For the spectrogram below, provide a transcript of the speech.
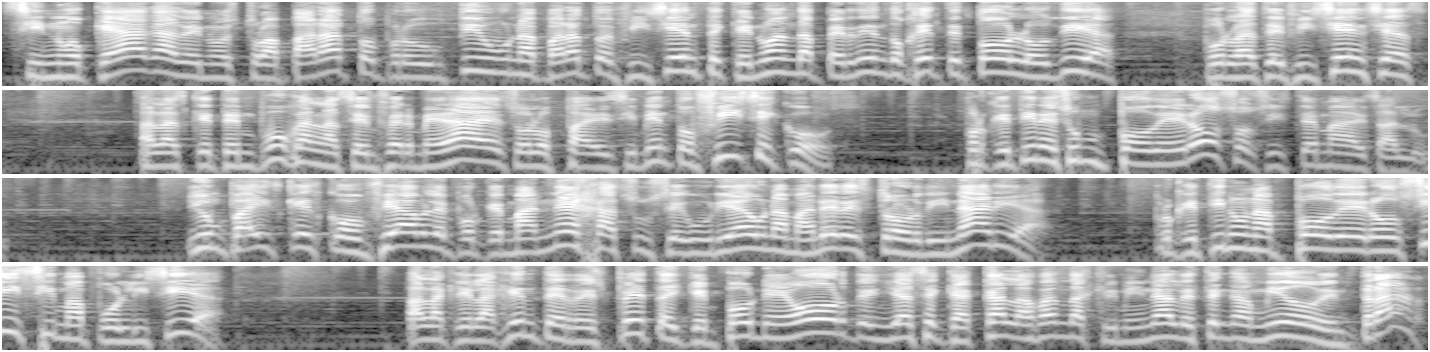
sino que haga de nuestro aparato productivo un aparato eficiente que no anda perdiendo gente todos los días por las deficiencias a las que te empujan las enfermedades o los padecimientos físicos, porque tienes un poderoso sistema de salud. Y un país que es confiable porque maneja su seguridad de una manera extraordinaria, porque tiene una poderosísima policía a la que la gente respeta y que pone orden y hace que acá las bandas criminales tengan miedo de entrar.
